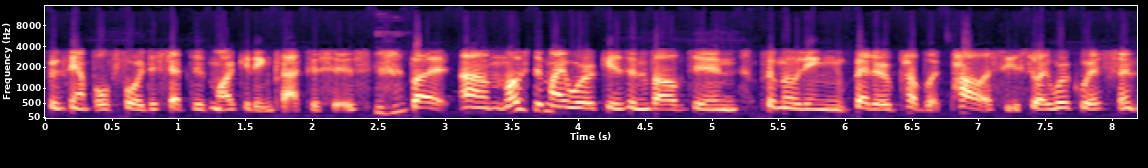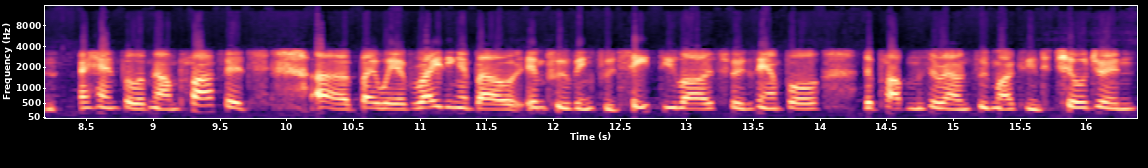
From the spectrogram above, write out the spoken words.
for example, for deceptive marketing practices. Mm-hmm. But um, most of my work is involved in promoting better public policy. So I work with an, a handful of nonprofits uh, by way of writing about improving food safety laws, for example, the problems around food marketing to children,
